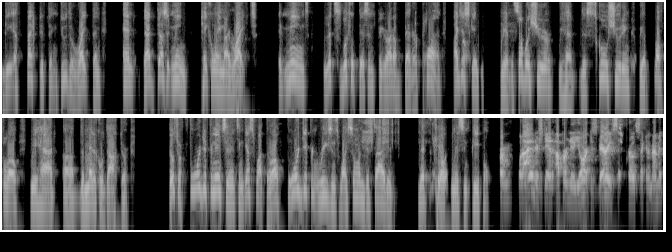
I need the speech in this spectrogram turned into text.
the effective thing, do the right thing. And that doesn't mean take away my rights. It means let's look at this and figure out a better plan. I just gave we had the subway shooter, we had this school shooting, we have Buffalo, we had uh, the medical doctor. Those are four different incidents, and guess what? They're all four different reasons why someone decided let's kill innocent people. From what I understand, Upper New York is very pro Second Amendment.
